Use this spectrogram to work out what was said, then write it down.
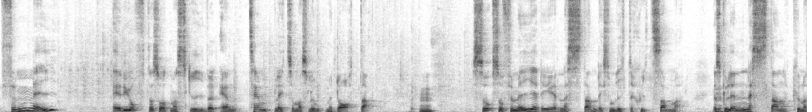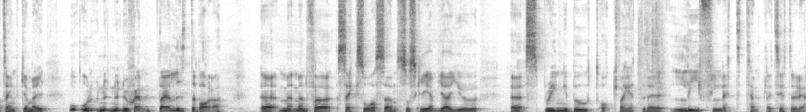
För mig är det ju ofta så att man skriver en template som man slår ihop med data. Mm. Så, så för mig är det nästan liksom lite skitsamma. Jag skulle nästan kunna tänka mig, och, och nu- nu skämtar jag lite bara. Eh, Men, för sex år sedan så skrev jag ju eh, Spring Boot och vad heter det? Leaflet Templates, heter det det?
